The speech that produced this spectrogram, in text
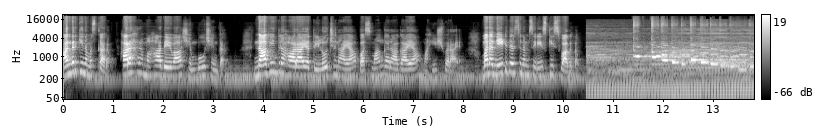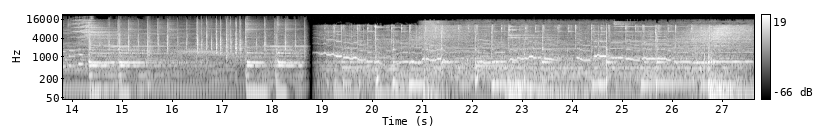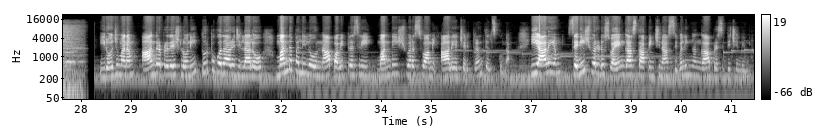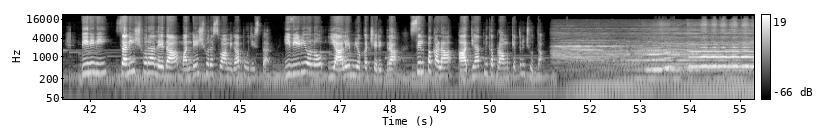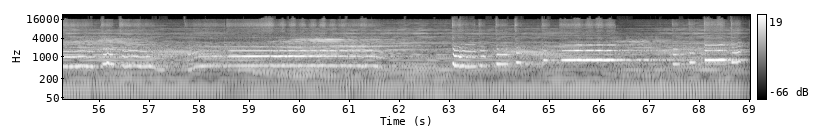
అందరికీ నమస్కారం. హరహర మహాదేవ శంభో శంకర్. నాగేంద్రహారాయ త్రిలోచనాయ భస్మాంగరాగాయ మహేశ్వరాయ. మన నేటి దర్శనం సిరీస్కి స్వాగతం. ఈరోజు మనం ఆంధ్రప్రదేశ్లోని తూర్పుగోదావరి జిల్లాలో మందపల్లిలో ఉన్న పవిత్ర శ్రీ మందేశ్వర స్వామి ఆలయ చరిత్రను తెలుసుకుందాం. ఈ ఆలయం శనీశ్వరుడు స్వయంగా స్థాపించిన శివలింగంగా ప్రసిద్ధి చెందింది. దీనిని శనీశ్వర లేదా మందేశ్వర స్వామిగా పూజిస్తారు. ఈ వీడియోలో ఈ ఆలయం యొక్క చరిత్ర శిల్పకళ ఆధ్యాత్మిక ప్రాముఖ్యతను చూద్దాం.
